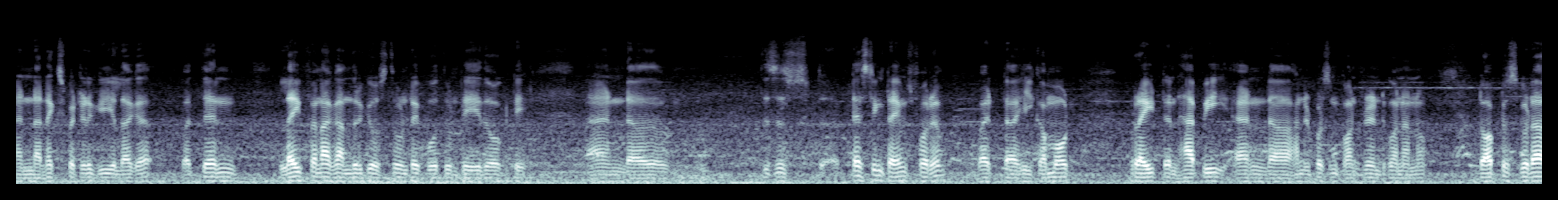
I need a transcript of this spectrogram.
అండ్ అన్ఎక్స్పెక్టెడ్కి ఇలాగా. బట్ దెన్ లైఫ్ నాకు అందరికీ వస్తూ ఉంటాయి పోతుంటే ఏదో ఒకటి. And this is testing times for him but he come out bright and happy and hundred percent కాన్ఫిడెంట్గా ఉన్నాను. డాక్టర్స్ కూడా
